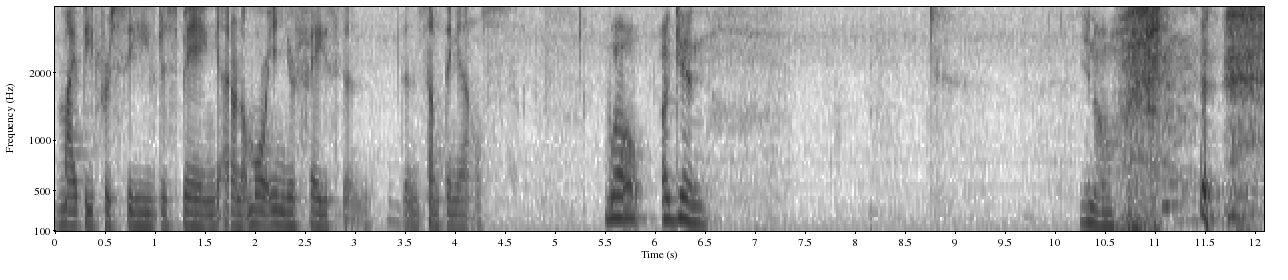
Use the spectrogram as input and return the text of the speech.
might be perceived as being, I don't know, more in your face than than something else? Well, again, you know,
